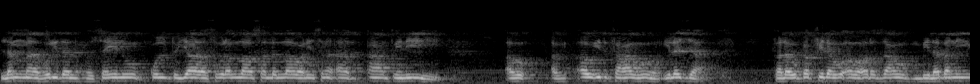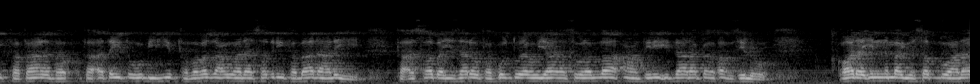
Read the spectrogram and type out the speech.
لما ولد الحسين قلت يا رسول الله صلى الله عليه وسلم أعطنيه أو, أو ادفعه إلي. فلو كفله أو أرزعه بلبني فأتيته به فوضعه على صدري فبال عليه فأصاب إزاره فقلت له يا رسول الله أعطني إزارك أغسله. قال إنما يصب على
